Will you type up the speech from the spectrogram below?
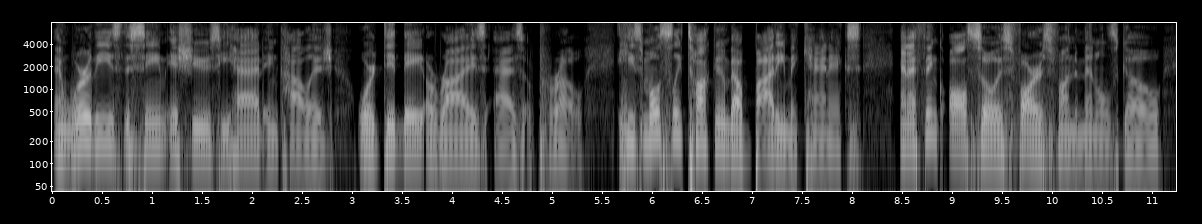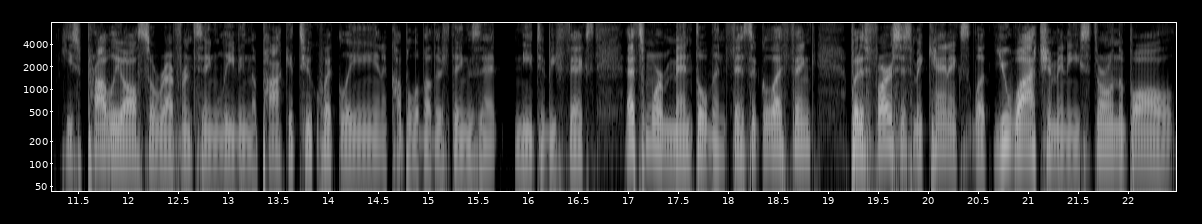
And were these the same issues he had in college, or did they arise as a pro? He's mostly talking about body mechanics. And I think also, as far as fundamentals go, he's probably also referencing leaving the pocket too quickly and a couple of other things that need to be fixed. That's more mental than physical, I think. But as far as his mechanics, look, you watch him and he's throwing the ball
